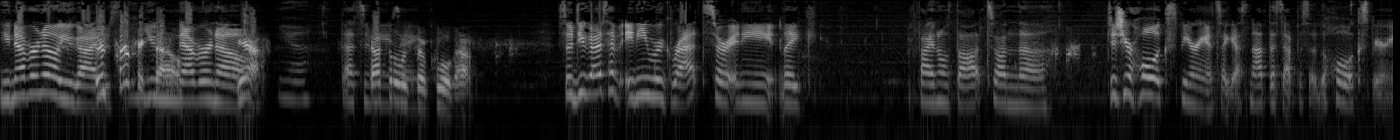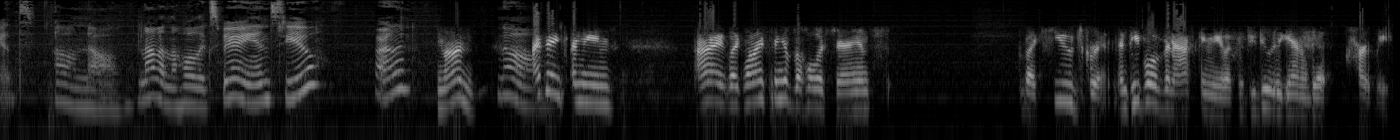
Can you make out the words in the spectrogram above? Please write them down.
You never know, you guys. It's perfect, You though. never know. Yeah, Yeah. That's amazing. that's what was so cool about. So, do you guys have any regrets or any like final thoughts on the just your whole experience? I guess not this episode, the whole experience. Oh no, not on the whole experience. You, Arlen? None. No. I think, I mean, I like when I think of the whole experience, like huge grin. And people have been asking me, like, would you do it again? I'd be like, heartbeat.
